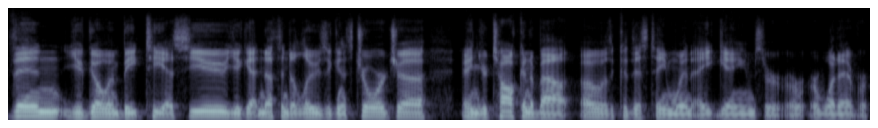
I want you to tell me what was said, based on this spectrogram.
then you go and beat TSU. You got nothing to lose against Georgia and you're talking about oh could this team win eight games or, or, or whatever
